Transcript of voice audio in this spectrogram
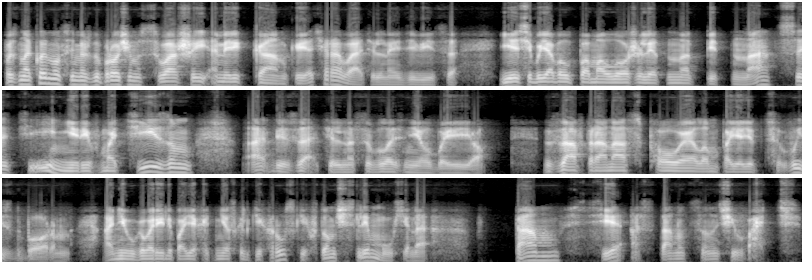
Познакомился, между прочим, с вашей американкой, очаровательная девица. Если бы я был помоложе лет на пятнадцать и не ревматизм, обязательно соблазнил бы ее. Завтра она с Поуэлом поедет в Истборн. Они уговорили поехать нескольких русских, в том числе Мухина. Там все останутся ночевать.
